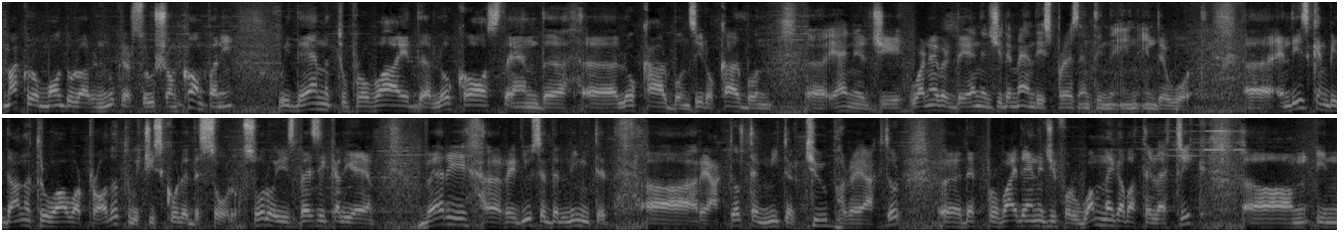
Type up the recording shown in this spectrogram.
macro modular nuclear solution company with them to provide low cost and uh, uh, low carbon, zero carbon uh, energy whenever the energy demand is present in, in, in the Uh, and this can be done through our product, which is called the Solo. Solo is basically a very uh, reduced and limited reactor, 10 meter cube reactor that provide energy for one megawatt electric um, in,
